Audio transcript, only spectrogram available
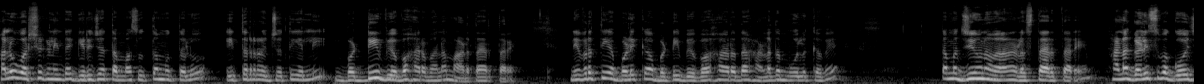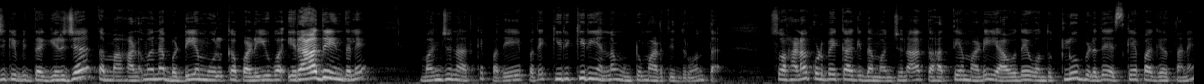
ಹಲವು ವರ್ಷಗಳಿಂದ ಗಿರಿಜಾ ತಮ್ಮ ಸುತ್ತಮುತ್ತಲು ಇತರರ ಜೊತೆಯಲ್ಲಿ ಬಡ್ಡಿ ವ್ಯವಹಾರವನ್ನು ಮಾಡ್ತಾ ಇರ್ತಾರೆ. ನಿವೃತ್ತಿಯ ಬಳಿಕ ಬಡ್ಡಿ ವ್ಯವಹಾರದ ಹಣದ ಮೂಲಕವೇ ತಮ್ಮ ಜೀವನವನ್ನು ನಡೆಸ್ತಾ ಇರ್ತಾರೆ. ಹಣ ಗಳಿಸುವ ಗೋಜಿಗೆ ಬಿದ್ದ ಗಿರಿಜಾ ತಮ್ಮ ಹಣವನ್ನು ಬಡ್ಡಿಯ ಮೂಲಕ ಪಡೆಯುವ ಇರಾದೆಯಿಂದಲೇ ಮಂಜುನಾಥ್ಗೆ ಪದೇ ಪದೇ ಕಿರಿಕಿರಿಯನ್ನು ಉಂಟು ಮಾಡ್ತಿದ್ರು ಅಂತ. ಸೊ ಹಣ ಕೊಡಬೇಕಾಗಿದ್ದ ಮಂಜುನಾಥ್ ಹತ್ಯೆ ಮಾಡಿ ಯಾವುದೇ ಒಂದು ಕ್ಲೂ ಬಿಡದೆ ಎಸ್ಕೇಪ್ ಆಗಿರ್ತಾನೆ.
